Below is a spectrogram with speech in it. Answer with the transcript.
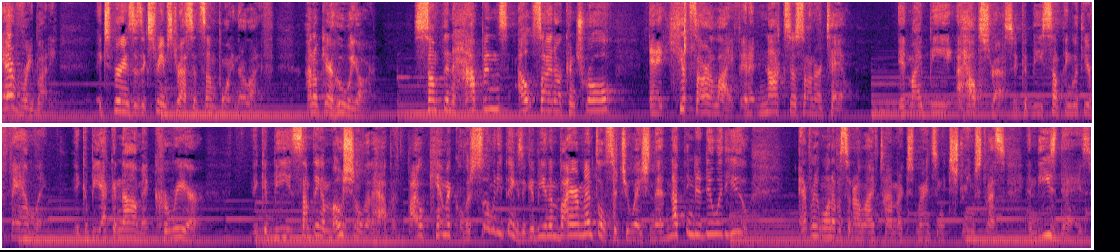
everybody experiences extreme stress at some point in their life. I don't care who we are. Something happens outside our control and it hits our life and it knocks us on our tail. It might be a health stress. It could be something with your family. It could be economic, career. It could be something emotional that happens, biochemical. There's so many things. It could be an environmental situation that had nothing to do with you. Every one of us in our lifetime are experiencing extreme stress. And these days,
